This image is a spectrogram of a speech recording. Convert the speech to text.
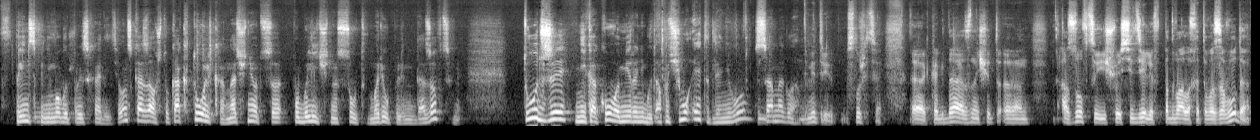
в принципе не могут происходить. Он сказал, что как только начнется публичный суд в Мариуполе над азовцами, тут же никакого мира не будет. А почему это для него самое главное? Дмитрий, слушайте, э, когда, значит, э, азовцы еще сидели в подвалах этого завода,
